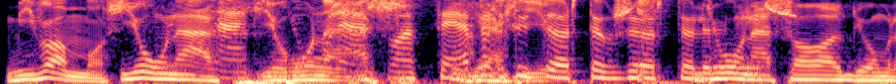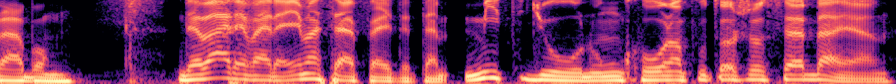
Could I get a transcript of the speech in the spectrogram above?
mi van most? Jónás. Jónás. Jónás van szerda, csütörtök zsörtölődés. Jónás a halgyomrában. De várj, várj, én ezt elfejtettem. Mit gyónunk hónap utolsó szerdáján?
